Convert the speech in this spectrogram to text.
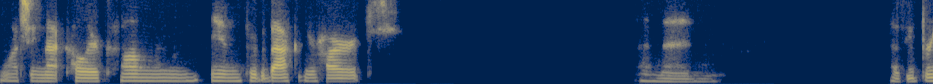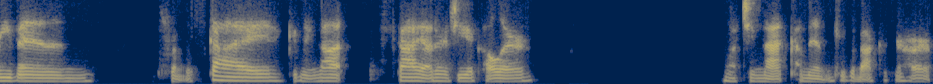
watching that color come in through the back of your heart. And then as you breathe in from the sky, giving that sky energy a color watching that come in through the back of your heart.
